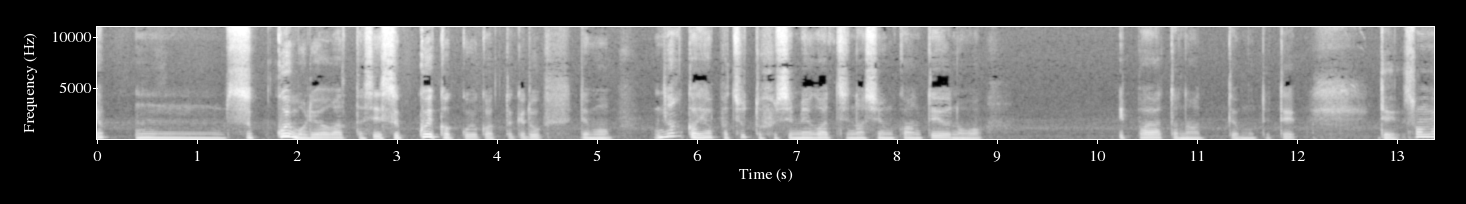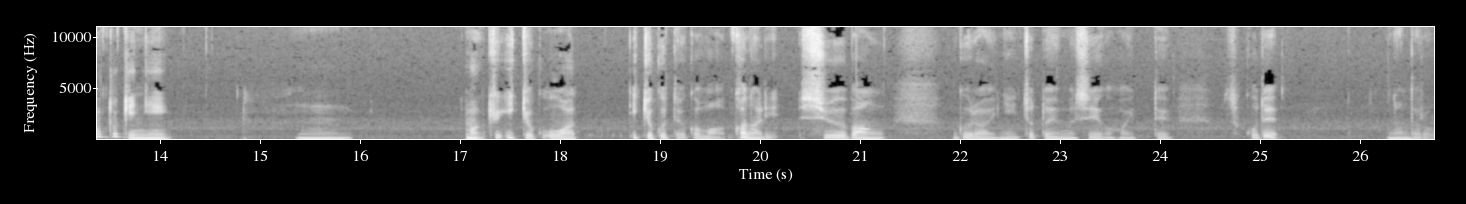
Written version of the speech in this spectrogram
やうんすっごい盛り上がったしすっごいかっこよかったけどでもなんかやっぱちょっと節目がちな瞬間っていうのはいっぱいあったなってって思ってて。でその時にうんまあ1曲終わ1曲っていうかまあかなり終盤ぐらいにちょっと MC が入ってそこでなんだろう。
